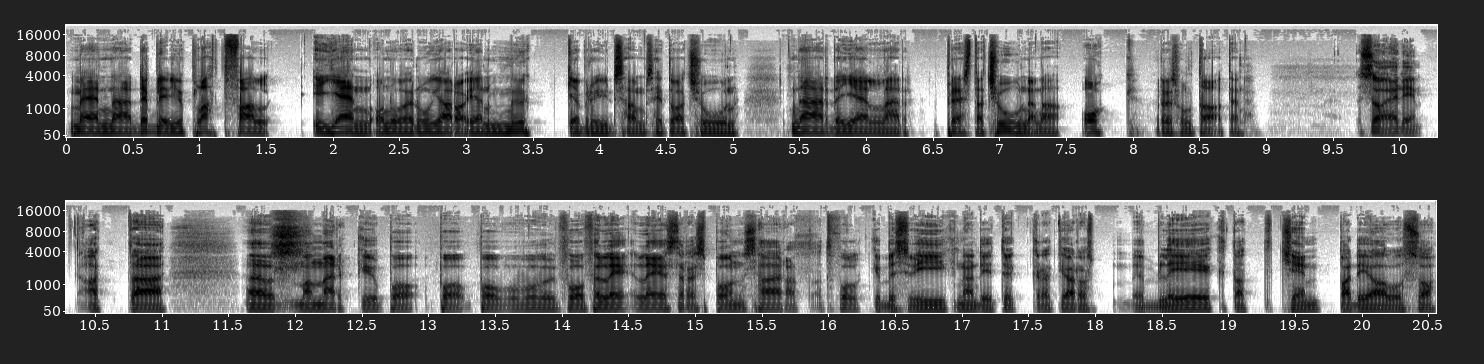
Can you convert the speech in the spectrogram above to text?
Men eh, det blev ju plattfall igen och nu är nog Jaro i en mycket brydsam situation när det gäller prestationerna och resultaten så är det. Att, äh, äh man märker ju på, på, på vad vi får för läsrespons här att, att folk är besvikna, de tycker att Jaros är blekt, att kämpa de alltså.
